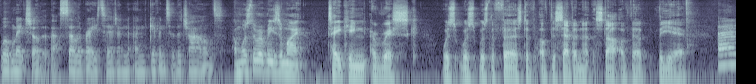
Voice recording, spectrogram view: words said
will make sure that that's celebrated and, and given to the child. And was there a reason why taking a risk was, was, was the first of, of the seven at the start of the, the year? Uh,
